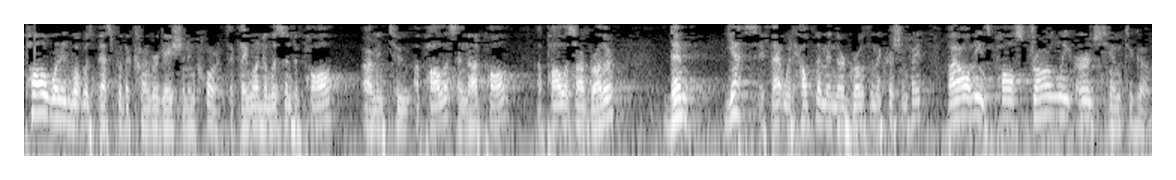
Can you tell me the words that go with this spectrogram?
Paul wanted what was best for the congregation in Corinth. If they wanted to listen to Paul, I mean to Apollos and not Paul, Apollos our brother, then yes, if that would help them in their growth in the Christian faith, by all means, Paul strongly urged him to go.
